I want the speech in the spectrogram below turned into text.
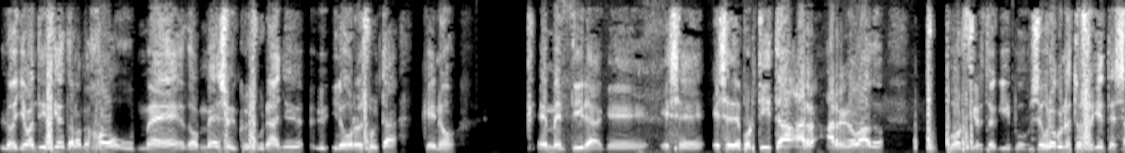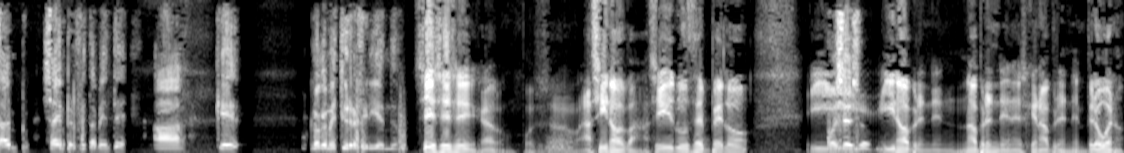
lo llevan diciendo a lo mejor un mes, dos meses o incluso un año y luego resulta que no. Es mentira que ese, deportista ha renovado por cierto equipo. Seguro que nuestros oyentes saben, saben perfectamente a qué lo que me estoy refiriendo. Sí, sí, sí, claro. Pues así nos va, así luce el pelo y, Pues eso. y no aprenden, no aprenden, es que no aprenden. Pero bueno,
